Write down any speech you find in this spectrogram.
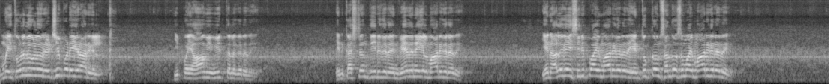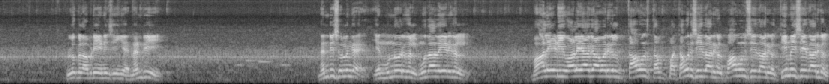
உம்மை தொழுது கொள்கிற ரட்சிப்படைகிறார்கள். இப்போ என் ஆவி உயிர்த்தழுகிறது. என் கஷ்டம் தீர்கிறது என் வேதனைகள் மாறுகிறது. என் அழுகை சிரிப்பாய் மாறுகிறது என் துக்கம் சந்தோஷமாய் மாறுகிறது. உள்ளுக்குள்ள அப்படியே என்ன செய்யுங்க நன்றி. நன்றி சொல்லுங்க. என் முன்னோர்கள் மூதாதையர்கள் வாழையடி வாழையாக அவர்கள் தாவம் தவ- தவறு செய்தார்கள் பாவம் செய்தார்கள் தீமை செய்தார்கள்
